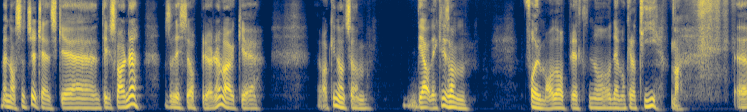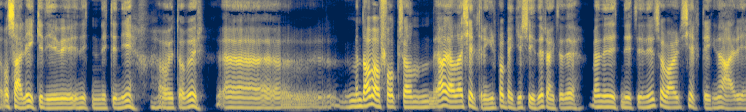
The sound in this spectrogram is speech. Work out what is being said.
men også tsjetsjenske tilsvarende. Altså disse opprørene var jo ikke var ikke noe som De hadde ikke liksom formål å opprette noe demokrati. Nei. Eh, Og særlig ikke de i 1999 og utover. Eh, Men da var folk sånn Ja, ja, det er kjeltringer på begge sider, tenkte de. Men i 1999 så var kjeltringene er i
